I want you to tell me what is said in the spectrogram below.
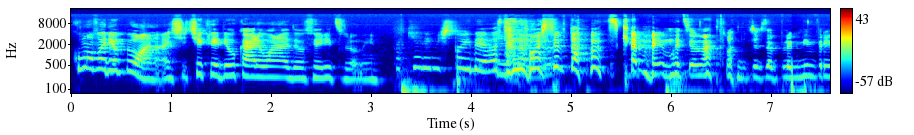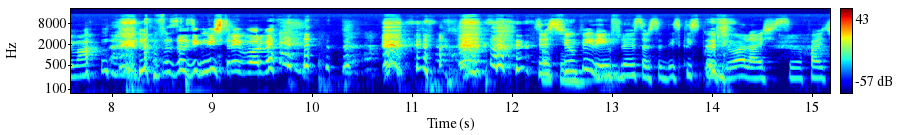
cum o văd eu pe Oana și ce cred eu că are Oana de oferit lumii. Chiar e mișto ideea asta, nu mă așteptam. Sunt chiar mai emoționat când încep să plâng din prima. N-am pus să zic nici trei vorbe. Trebuie să fii un pic de influencer, să deschizi codul ăla și să faci...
